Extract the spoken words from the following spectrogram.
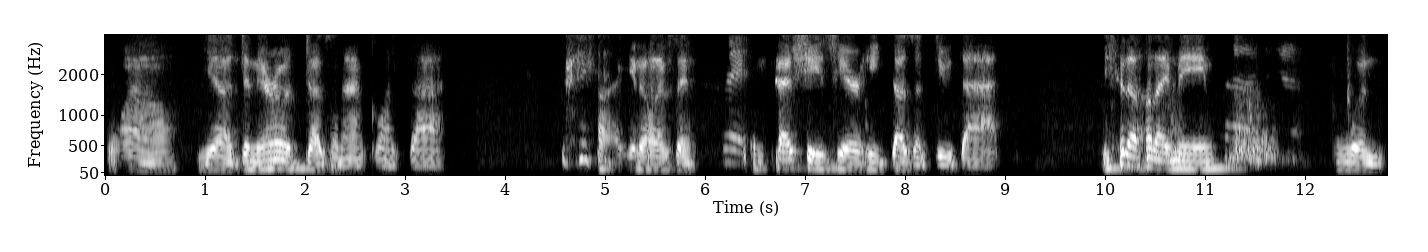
wow. Yeah, De Niro doesn't act like that. right, Uh, you know what I'm saying? right. When Pesci's here, he doesn't do that. You know what I mean? Uh, yeah, When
